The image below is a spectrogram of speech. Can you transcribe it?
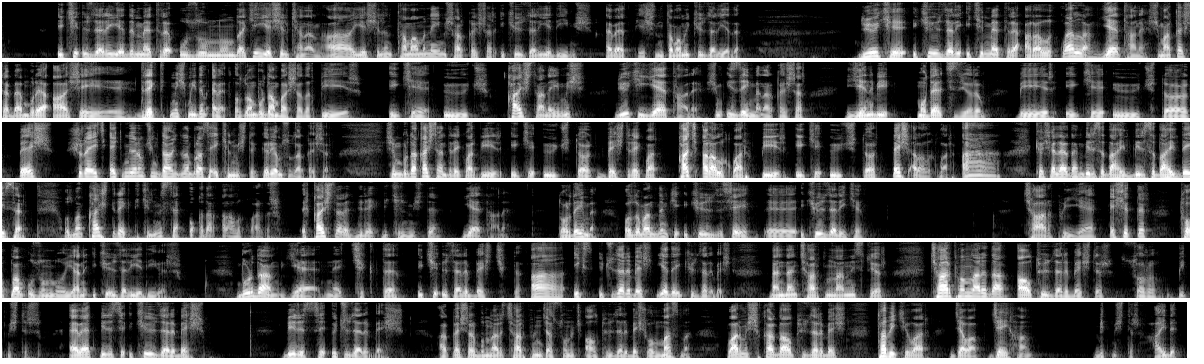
2 üzeri 7 metre uzunluğundaki yeşil kenarın. Ha yeşilin tamamı neymiş arkadaşlar? 2 üzeri 7'ymiş. Evet yeşilin tamamı 2 üzeri 7. Diyor ki 2 üzeri 2 metre aralıklarla y tane. Şimdi arkadaşlar ben buraya a şey direkt dikmiş miydim? Evet. O zaman buradan başladık. 1, 2, 3. Kaç taneymiş? Diyor ki y tane. Şimdi izleyin ben arkadaşlar. Yeni bir model çiziyorum. 1, 2, 3, 4, 5. Şuraya hiç ekmiyorum çünkü daha önceden burası ekilmişti. Görüyor musunuz arkadaşlar? Şimdi burada kaç tane direk var? 1, 2, 3, 4, 5 direk var. Kaç aralık var? 1, 2, 3, 4, 5 aralık var. Aa, köşelerden birisi dahil, birisi dahil değilse o zaman kaç direk dikilmişse o kadar aralık vardır. E kaç tane direk dikilmişti? Y tane. Doğru değil mi? O zaman dedim ki 200 şey e, 2 üzeri 2 çarpı y eşittir toplam uzunluğu yani 2 üzeri 7'yi verir. Buradan y ne çıktı? 2 üzeri 5 çıktı. Aa x 3 üzeri 5 y de 2 üzeri 5. Benden çarpımlarını istiyor. Çarpımları da 6 üzeri 5'tir. Soru bitmiştir. Evet birisi 2 üzeri 5. Birisi 3 üzeri 5. Arkadaşlar bunları çarpınca sonuç 6 üzeri 5 olmaz mı? Var mı şıklarda 6 üzeri 5? Tabii ki var. Cevap Ceyhan bitmiştir. Haydi.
